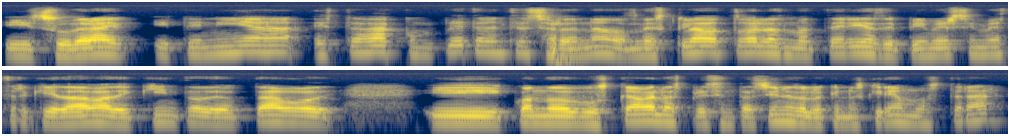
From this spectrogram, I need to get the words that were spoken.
y su drive y tenía, estaba completamente desordenado, mezclado todas las materias de primer semestre que daba, de quinto, de octavo, y cuando buscaba las presentaciones de lo que nos quería mostrar,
